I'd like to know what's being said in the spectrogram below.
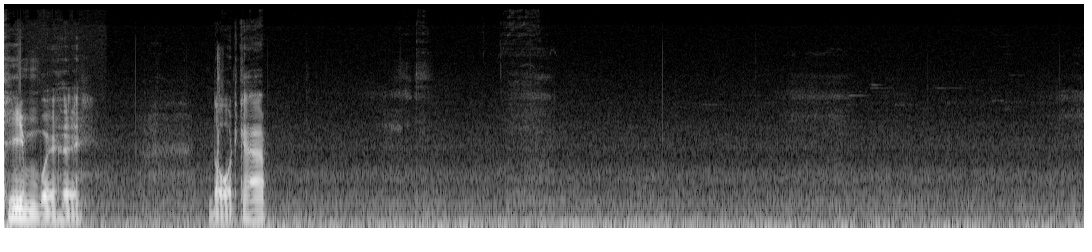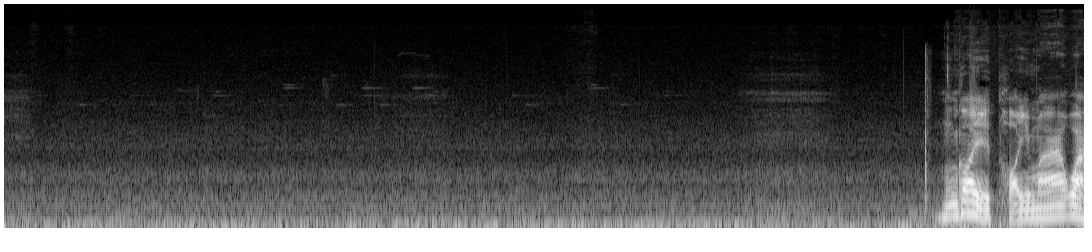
ทิมเว้ยเฮ้ยโดดครับ ง่อยถอยมาว่ะ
